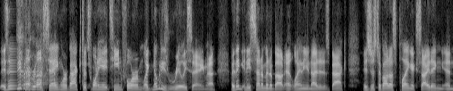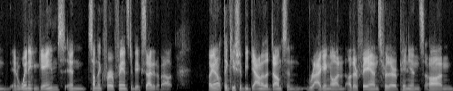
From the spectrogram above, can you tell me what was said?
is anybody really saying we're back to 2018 form? Like nobody's really saying that. I think any sentiment about Atlanta United is back is just about us playing exciting and and winning games and something for fans to be excited about. Like I don't think you should be down in the dumps and ragging on other fans for their opinions on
